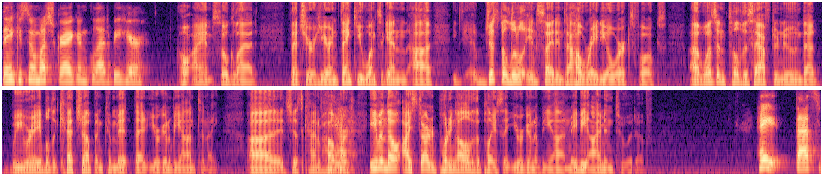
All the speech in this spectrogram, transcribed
Thank you so much, Greg. I'm glad to be here. Oh, I am so glad that you're here. And thank you once again. Uh, just a little insight into how radio works, folks. Uh, it wasn't until this afternoon that we were able to catch up and commit that you're going to be on tonight. Uh, it's just kind of how yeah. it works. Even though I started putting all over the place that you were going to be on, maybe I'm intuitive. Hey, that's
